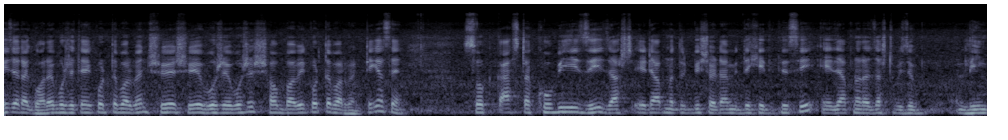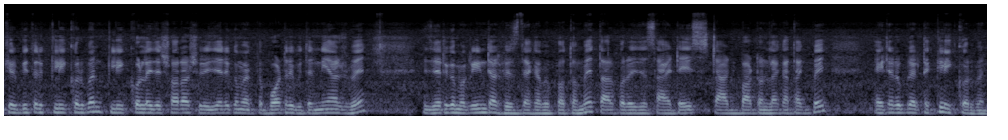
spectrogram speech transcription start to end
নিজেরা ঘরে বসে থেকে করতে পারবেন, শুয়ে শুয়ে বসে বসে সবভাবেই করতে পারবেন, ঠিক আছে? সো কাজটা খুবই ইজি জাস্ট এটা আপনাদের বিষয়টা আমি দেখিয়ে দিতেছি। এই যে আপনারা জাস্ট লিঙ্কের ভিতরে ক্লিক করবেন ক্লিক করলে যে সরাসরি যেরকম একটা বটের ভিতরে নিয়ে আসবে যেরকম একটা ইন্টারফেস দেখাবে প্রথমে, তারপরে যে সাইডে স্টার্ট বাটন লেখা থাকবে, এটার উপরে একটা ক্লিক করবেন।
